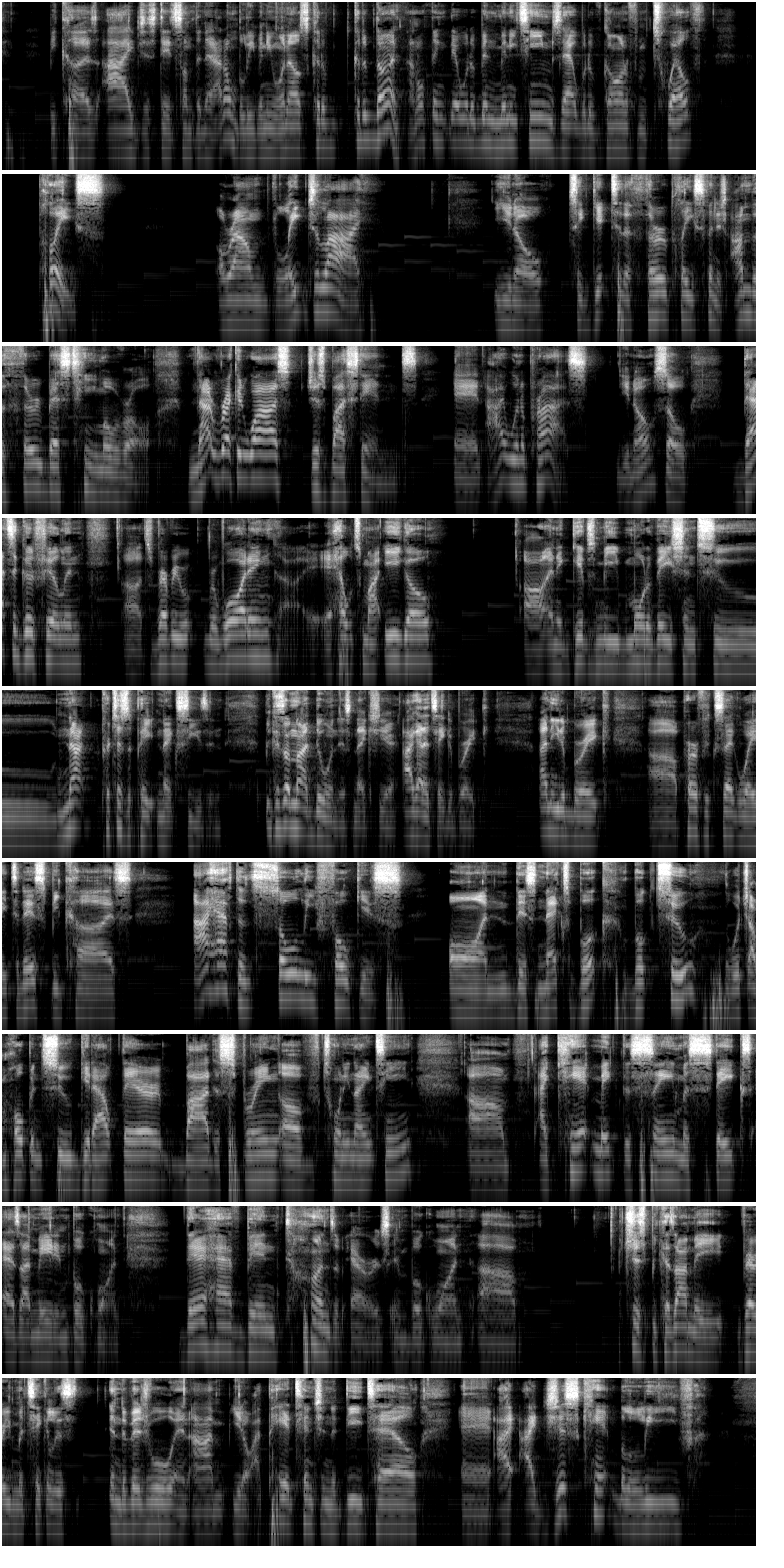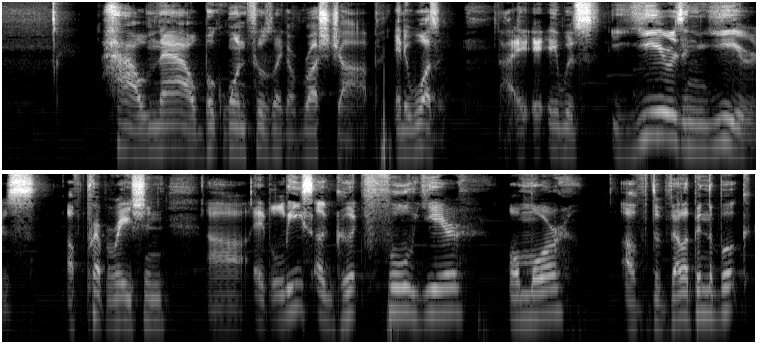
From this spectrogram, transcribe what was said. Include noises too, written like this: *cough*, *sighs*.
because I just did something that I don't believe anyone else could have could have done. I don't think there would have been many teams that would have gone from 12th place around late July, you know, to get to the third place finish. I'm the third best team overall, not record wise, just by standings. And I win a prize, you know? So that's a good feeling. Uh, it's very rewarding. Uh, it helps my ego. Uh, and it gives me motivation to not participate next season because I'm not doing this next year. I got to take a break. I need a break. Uh, perfect segue to this because I have to solely focus on this next book, book two, which I'm hoping to get out there by the spring of 2019. Um, I can't make the same mistakes as I made in book one. There have been tons of errors in book one, uh, just because I'm a very meticulous individual and I'm, you know, I pay attention to detail and I, I just can't believe how now book one feels like a rush job and it wasn't. it, it, was years and years of preparation, uh, at least a good full year or more of developing the book.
